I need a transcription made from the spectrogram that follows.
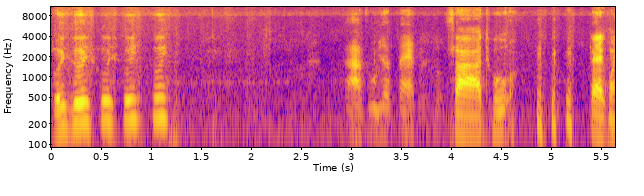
เฮ้ยเฮ้ยเฮ้ยเฮ้ยเฮ้ยสาธุจะแตกเลยเถอะสาธุ แตกไหม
